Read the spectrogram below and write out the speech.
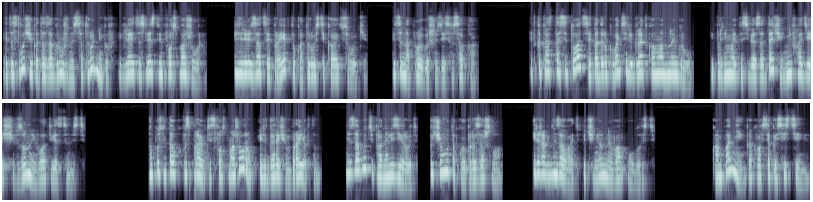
Это случай, когда загруженность сотрудников является следствием форс-мажора или реализации проекта, у которого истекают сроки, и цена проигрыша здесь высока. Это как раз та ситуация, когда руководитель играет в командную игру и принимает на себя задачи, не входящие в зону его ответственности. Но после того, как вы справитесь с форс-мажором или горячим проектом, не забудьте проанализировать, почему такое произошло, и реорганизовать подчиненную вам область. В компании, как во всякой системе,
